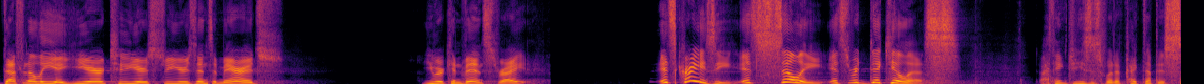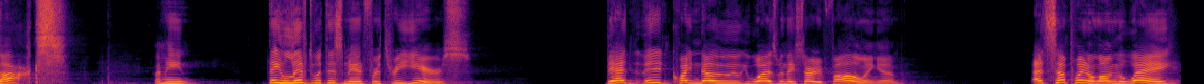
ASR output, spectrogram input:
Definitely a year, two years, three years into marriage, you were convinced, right? It's crazy. It's silly. It's ridiculous. I think Jesus would have picked up his socks. I mean, they lived with this man for three years. They, had, they didn't quite know who he was when they started following him. At some point along the way,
